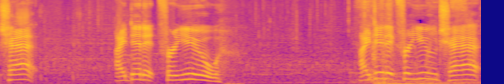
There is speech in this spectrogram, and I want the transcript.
Chat. I did it for you. I did it for you, chat.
